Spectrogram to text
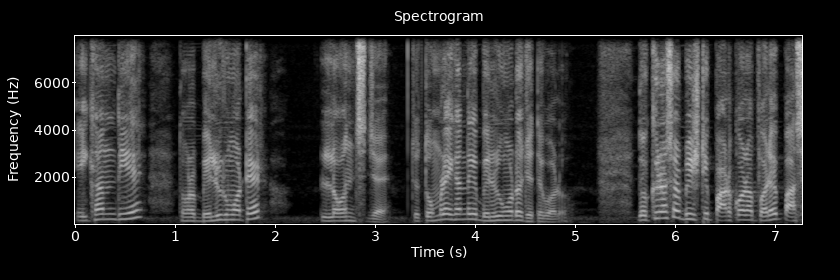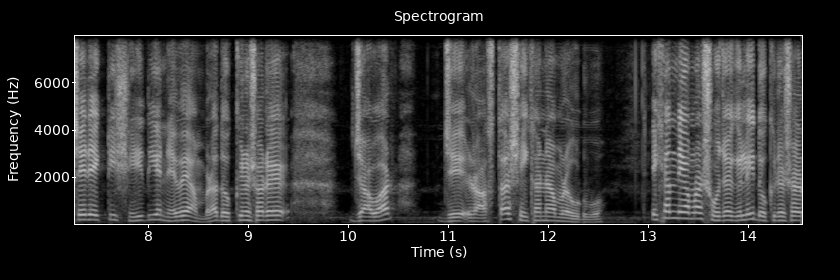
এইখান দিয়ে তোমরা বেলুর মঠের লঞ্চ যায়। তো তোমরা এখান থেকে বেলুর মঠও যেতে পারো। দক্ষিণেশ্বর ব্রিজটি পার করার পরে পাশের একটি সিঁড়ি দিয়ে নেবে আমরা দক্ষিণেশ্বরে যাওয়ার যে রাস্তা, সেইখানে আমরা উঠবো। এখান দিয়ে আমরা সোজা গেলেই দক্ষিণেশ্বর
